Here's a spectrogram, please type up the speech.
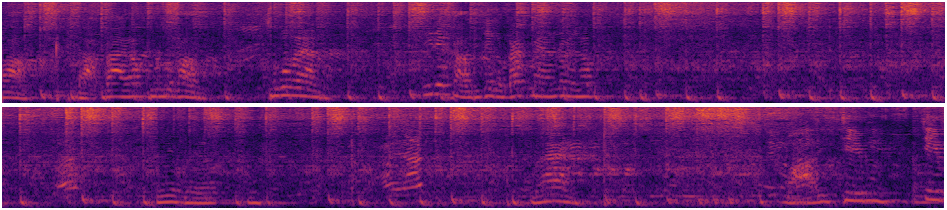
เห็นป่ะดักได้ครับคุณผู้ชมซูเปอร์แมนนี่ได้ข่าวที่เจอกับแบ็คแมนด้วยครับเรียบเลยครับแม่นมาดิจิม จิม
